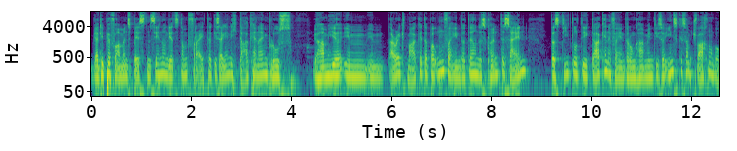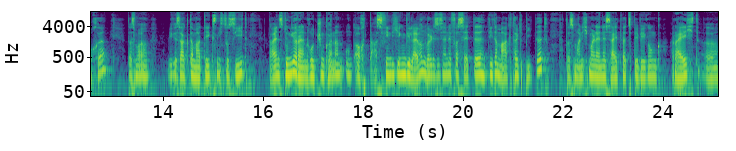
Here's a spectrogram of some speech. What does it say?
wer die Performance-Besten sind und jetzt am Freitag ist eigentlich gar keiner im Plus. Wir haben hier im, im Direct Market ein paar unveränderte und es könnte sein, dass Titel, die gar keine Veränderung haben in dieser insgesamt schwachen Woche, dass man, wie gesagt, am ATX nicht so sieht, da ins Turnier reinrutschen können. Und auch das finde ich irgendwie leibend, weil das ist eine Facette, die der Markt halt bietet, dass manchmal eine Seitwärtsbewegung reicht, äh,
